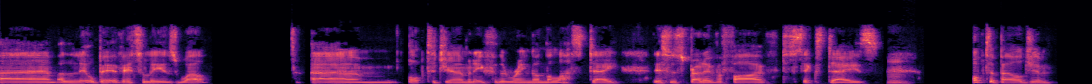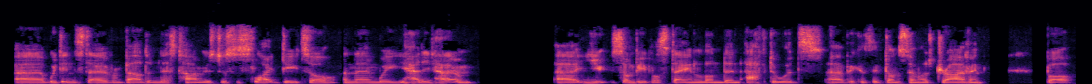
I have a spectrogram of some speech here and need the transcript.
um, a little bit of Italy as well, um, up to Germany for the ring on the last day. This was spread over five to six days. Mm. Up to Belgium, uh, we didn't stay over in Belgium this time. It was just a slight detour, and then we headed home. Uh, you, some people stay in London afterwards uh, because they've done so much driving, but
